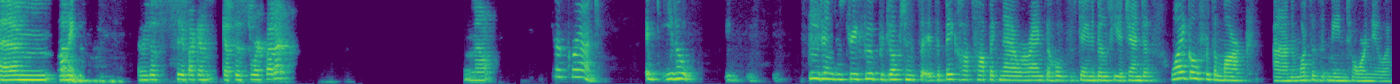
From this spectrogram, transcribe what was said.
Um, let me let me just see if I can get this to work better. No. You're grand. You know, food industry, food production, it's a, it's a big hot topic now around the whole sustainability agenda. Why go for the mark, Anne, and what does it mean to Ornua?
